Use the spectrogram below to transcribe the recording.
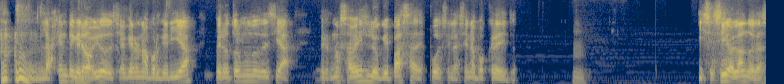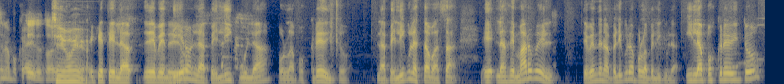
la gente que Pero- la vio decía que era una porquería, pero todo el mundo decía, pero no sabés lo que pasa después en la escena postcrédito. hmm. Y se sigue hablando de la escena postcrédito todavía. Sí, obvio. Es que te, la, te vendieron la película por la postcrédito. La película está basada. eh, las de Marvel te venden la película por la película. Y la postcrédito,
